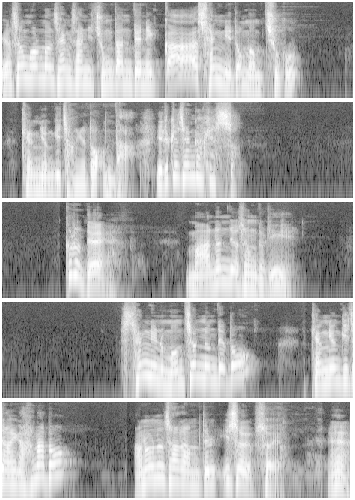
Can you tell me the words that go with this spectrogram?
여성 호르몬 생산이 중단되니까 생리도 멈추고 갱년기 장애도 온다. 이렇게 생각했어. 그런데 많은 여성들이 생리는 멈췄는데도 갱년기 장애가 하나도 안 오는 사람들 있어요, 없어요? 예. 네.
